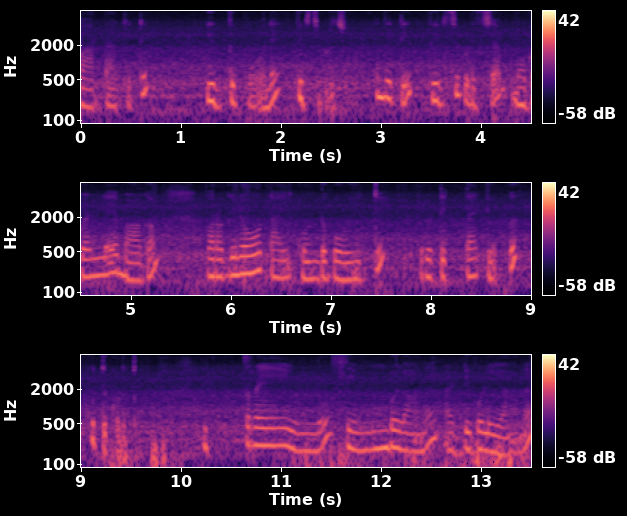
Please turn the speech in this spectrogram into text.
പാർട്ടാക്കിയിട്ട് ഇതുപോലെ തിരിച്ചു പിടിച്ചു. എന്നിട്ട് തിരിച്ചു പിടിച്ച മുകളിലെ ഭാഗം പുറകിലോട്ടായി കൊണ്ടുപോയിട്ട് ഒരു ടിക് ടാക് ക്ലിപ്പ് കുത്തിക്കൊടുത്തു. ഇത്രയേ ഉള്ളൂ സിമ്പിളാണ് അടിപൊളിയാണ്.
